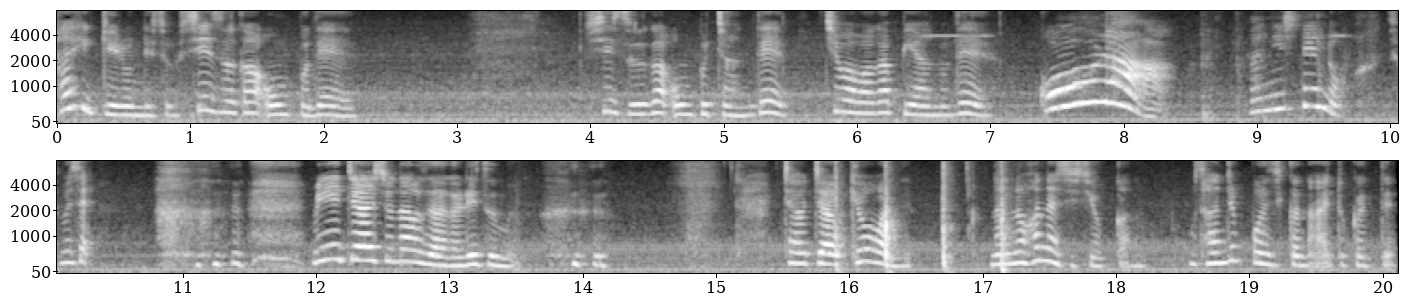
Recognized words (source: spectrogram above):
3匹いるんですよ。シーズが音符でシーズが音符ちゃんでチワワがピアノでこら！何してんの？すいません。ミニチュアシュナウザーがリズム。ちゃうちゃう。今日はね何の話しよっかな。もう30分しかないとか言って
